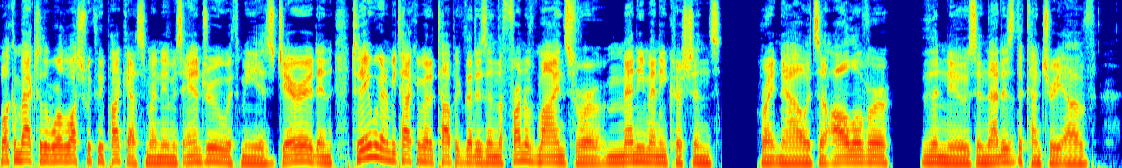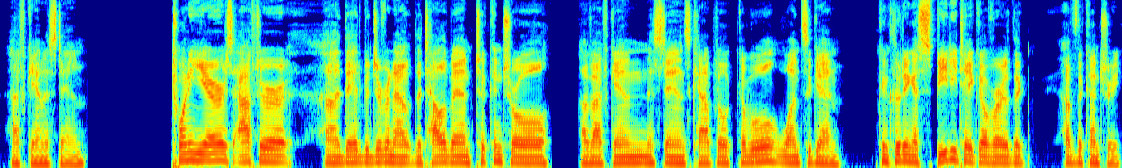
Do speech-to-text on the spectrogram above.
Welcome back to the World Watch Weekly podcast. My name is Andrew. With me is Jared. And today we're going to be talking about a topic that is in the front of minds for many, many Christians right now. It's all over the news, and that is the country of Afghanistan. 20 years after uh, they had been driven out, the Taliban took control of Afghanistan's capital, Kabul, once again, concluding a speedy takeover of the, of the country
